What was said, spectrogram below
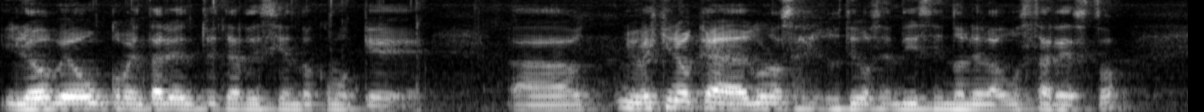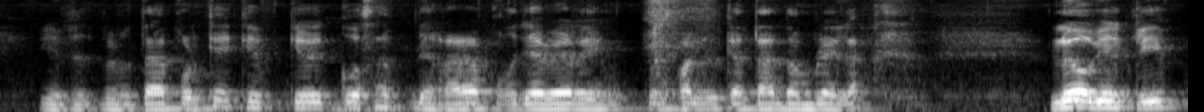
y luego veo un comentario en Twitter diciendo como que ah, me imagino que a algunos ejecutivos en Disney no le va a gustar esto. Y me preguntaba por qué, qué, qué cosa de rara podría haber en Tom Holland cantando Umbrella. Luego vi el clip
